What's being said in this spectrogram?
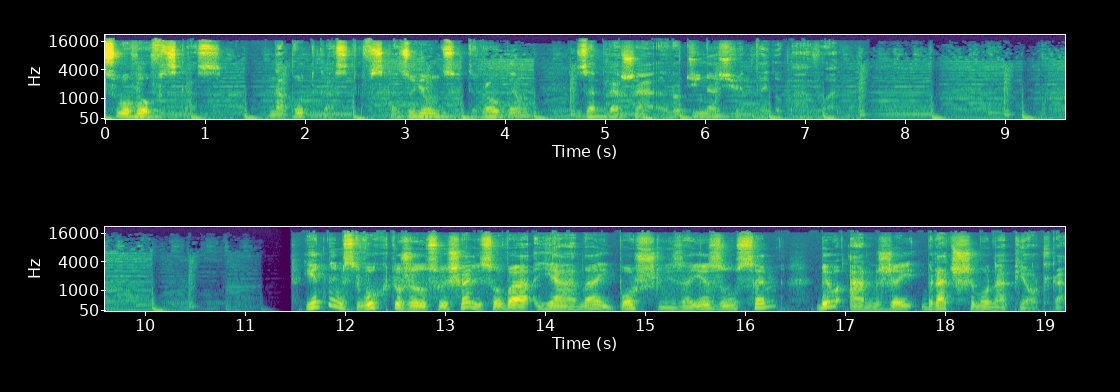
Słowowskaz. Na podcast wskazujący drogę zaprasza rodzina świętego Pawła. Jednym z dwóch, którzy usłyszeli słowa Jana i poszli za Jezusem, był Andrzej, brat Szymona Piotra.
